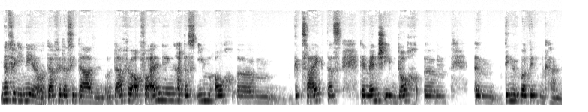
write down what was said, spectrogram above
Na, für die Nähe und dafür, dass Sie da sind. Und dafür auch vor allen Dingen hat das ihm auch ähm, gezeigt, dass der Mensch eben doch ähm, ähm, Dinge überwinden kann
